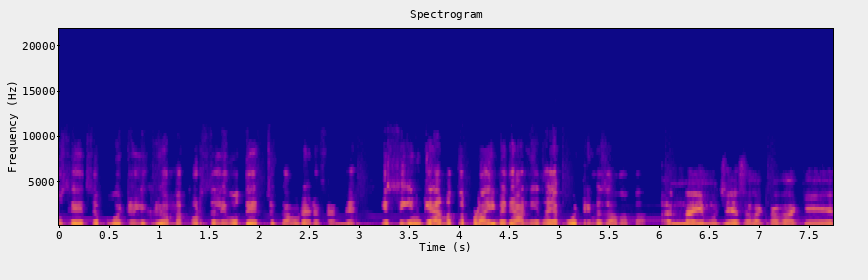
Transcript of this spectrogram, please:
उस एज से पोइट्री लिख रही हो। मैं पर्सनली वो देख चुका हूँ रेड एफएम में। ये सीन क्या है? मतलब पढ़ाई में ध्यान नहीं था या पोइट्री में ज़्यादा था? नहीं मुझे ऐसा लगता था कि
